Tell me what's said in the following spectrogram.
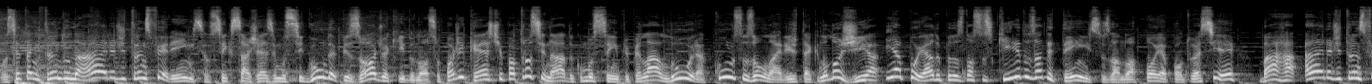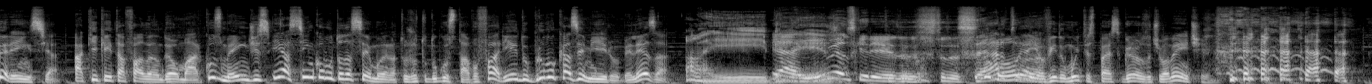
você está entrando na área de transferência, o 62 episódio aqui do nosso podcast, patrocinado, como sempre, pela Alura, cursos online de tecnologia e apoiado pelos nossos queridos adetensos lá no apoia.se barra área de transferência. Aqui quem tá falando é o Marcos Mendes e assim como toda semana, tô junto do Gustavo Faria e do Bruno Casemiro, beleza? Fala aí, beleza. E aí, meus queridos, tudo, tudo certo? Tudo bom? E aí, ouvindo muito Spice Girls ultimamente?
